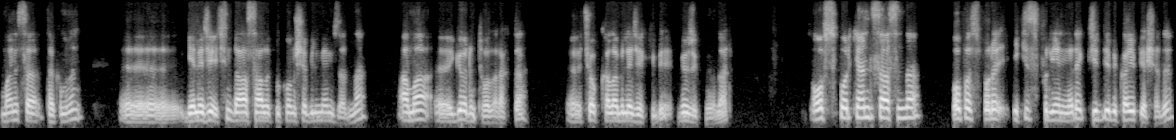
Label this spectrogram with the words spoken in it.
Manisa takımının e, geleceği için daha sağlıklı konuşabilmemiz adına ama e, görüntü olarak da e, çok kalabilecek gibi gözükmüyorlar. Ofspor kendi sahasında Hopaspor'a 2-0 yenilerek ciddi bir kayıp yaşadı.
